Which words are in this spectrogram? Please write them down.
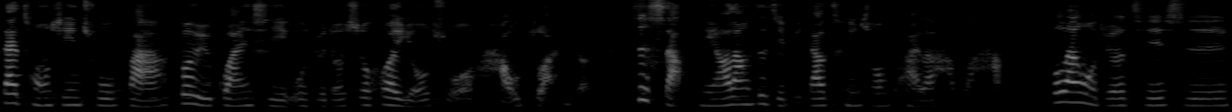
再重新出发，对于关系，我觉得是会有所好转的。至少你要让自己比较轻松快乐，好不好？不然我觉得其实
